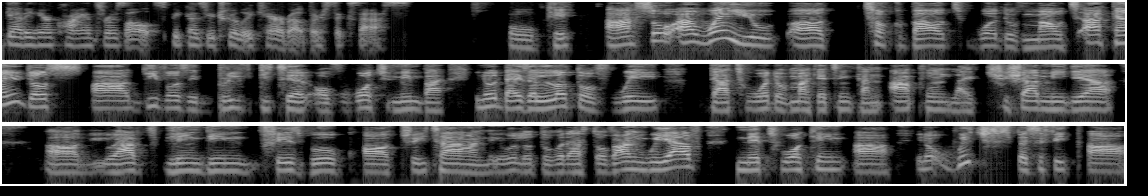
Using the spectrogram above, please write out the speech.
getting your clients results because you truly care about their success. Okay. Uh, so, uh, when you uh, talk about word of mouth, uh, can you just uh, give us a brief detail of what you mean by, you know, there is a lot of way that word of marketing can happen, like social media. Uh, you have LinkedIn, Facebook, uh, Twitter, and a whole lot of other stuff. And we have networking. Uh, you know, which specific uh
